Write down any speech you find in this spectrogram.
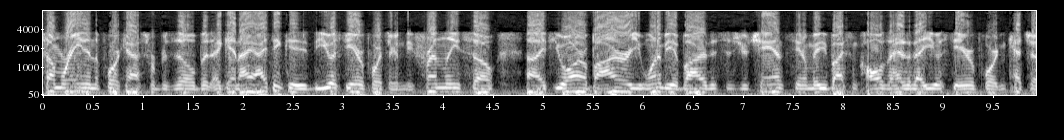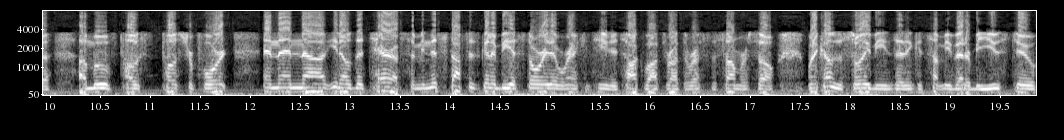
some rain in the forecast for Brazil. But again, I, I think uh, the USDA reports are going to be friendly. So uh, if you are a buyer or you want to be a buyer, this is your chance. You know, maybe buy some calls ahead of that USDA report and catch a, a move post post report. And then, uh, you know, the tariffs. I mean, this stuff is going to be a story that we're going to continue to talk about throughout the rest of the summer. So when it comes to soybeans, I think it's something you better be used to.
